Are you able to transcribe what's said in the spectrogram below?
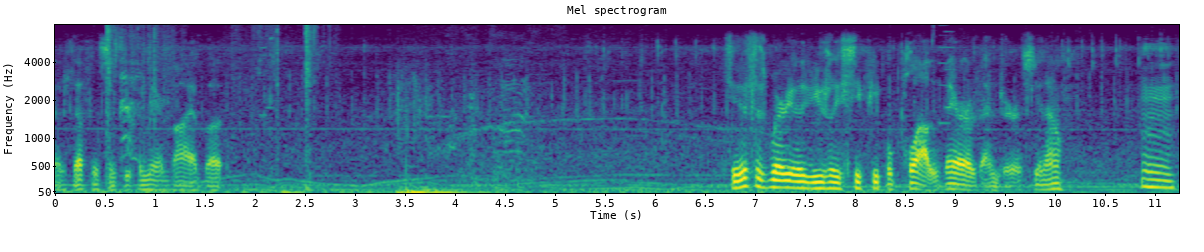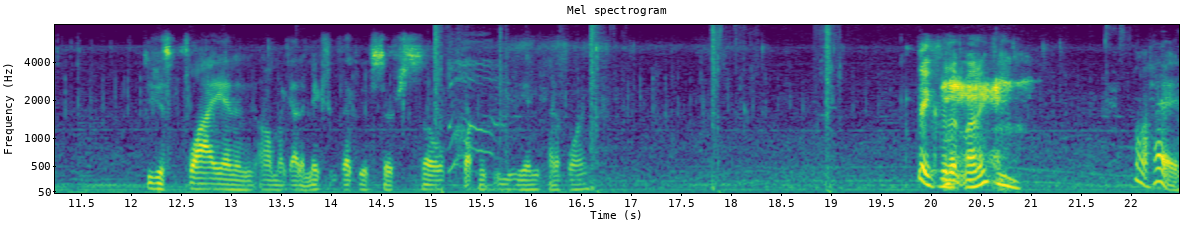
there's definitely some people nearby, but see, this is where you usually see people pull out their Avengers. You know, Hmm. You just fly in and oh my god, it makes executive search so fucking easy and kind of boring. Thank you for that money. Oh hey,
